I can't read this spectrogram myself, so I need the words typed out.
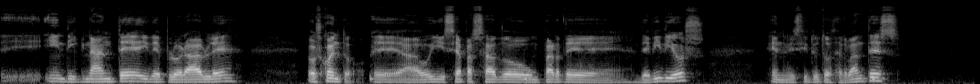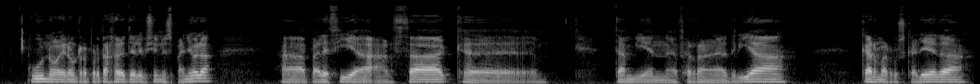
eh, indignante y deplorable. Os cuento, eh, hoy se ha pasado un par de, de vídeos en el Instituto Cervantes. Uno era un reportaje de televisión española. Aparecía Arzac, eh, también Ferran Adrià, Karma Ruscalleda,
